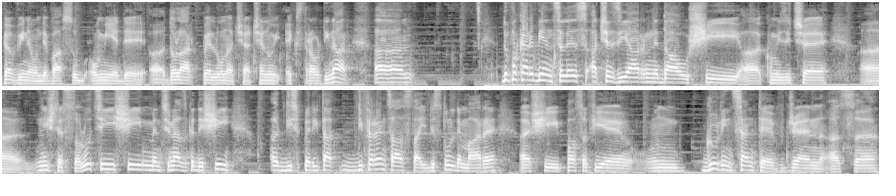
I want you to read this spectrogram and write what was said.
că vine undeva sub 1000 de uh, dolari pe lună, ceea ce nu e extraordinar. Uh, după care, bineînțeles, acest ziar ne dau și, uh, cum îi zice, uh, niște soluții și menționează că deși uh, disperita- diferența asta e destul de mare uh, și poate să fie un good incentive gen uh, să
